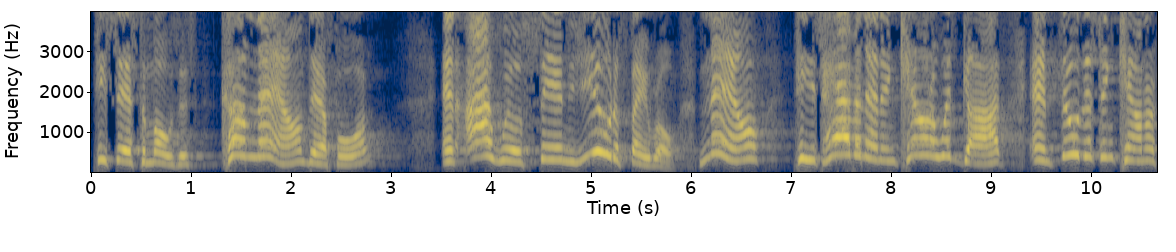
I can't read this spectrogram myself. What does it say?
He says to Moses, Come now, therefore, and I will send you to Pharaoh. Now, he's having an encounter with God, and through this encounter,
